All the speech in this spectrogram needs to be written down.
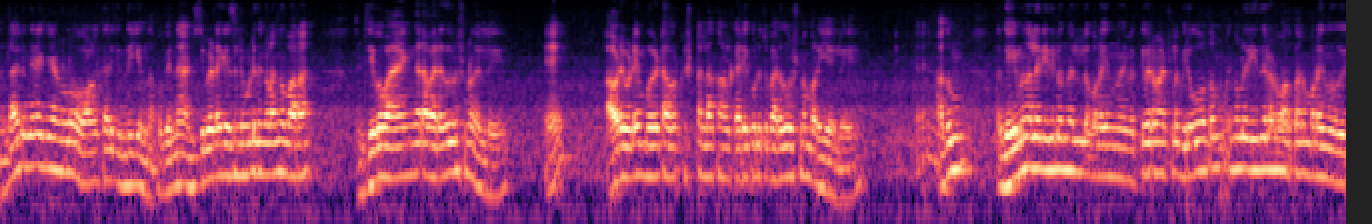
എന്തായാലും ഇങ്ങനെയൊക്കെയാണല്ലോ ആൾക്കാർ ചിന്തിക്കുന്നത്. അപ്പോൾ പിന്നെ അൻസിബിയുടെ കേസിൽ കൂടി നിങ്ങളങ്ങ് പറ. അൻസിബ ഭയങ്കര പരദൂഷണമല്ലേ? ഏ? അവിടെ ഇവിടെയും പോയിട്ട് അവർക്ക് ഇഷ്ടമല്ലാത്ത ആൾക്കാരെ കുറിച്ച് പരദൂഷണം പറയല്ലേ? അതും ഗെയിം എന്നുള്ള രീതിയിലൊന്നല്ലോ പറയുന്നത്. വ്യക്തിപരമായിട്ടുള്ള വിരോധം എന്നുള്ള രീതിയിലാണ് വർത്തമാനം പറയുന്നത്.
